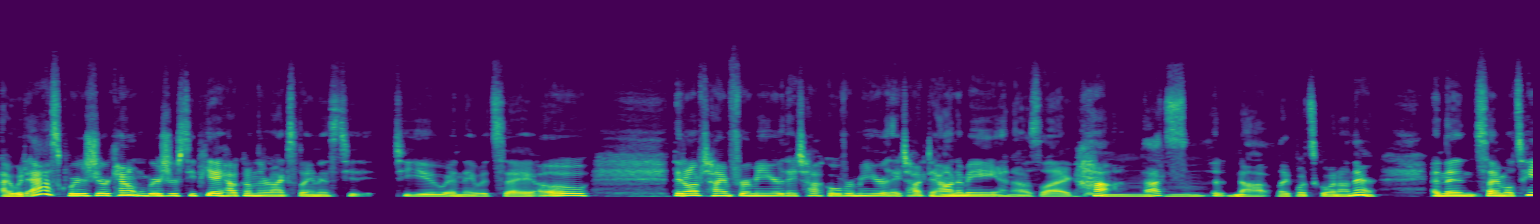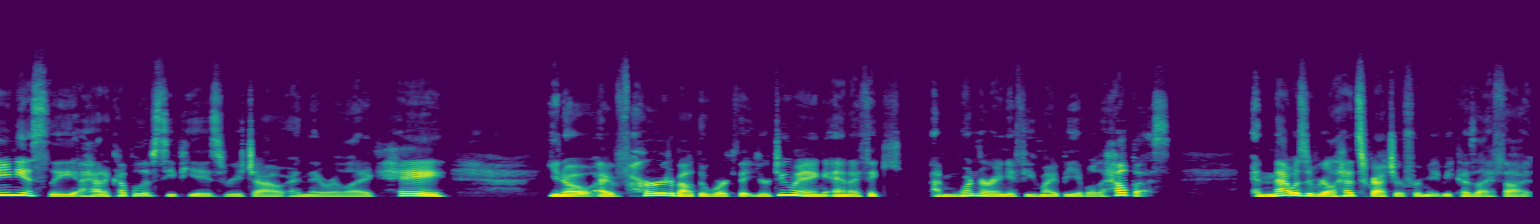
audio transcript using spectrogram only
I would ask, Where's your accountant? Where's your CPA? How come they're not explaining this to, to you? And they would say, Oh, they don't have time for me, or they talk over me, or they talk down to me. And I was like, Huh, mm-hmm. that's not like what's going on there. And then simultaneously, I had a couple of CPAs reach out and they were like, Hey, you know, I've heard about the work that you're doing, and I think I'm wondering if you might be able to help us. And that was a real head scratcher for me because I thought,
